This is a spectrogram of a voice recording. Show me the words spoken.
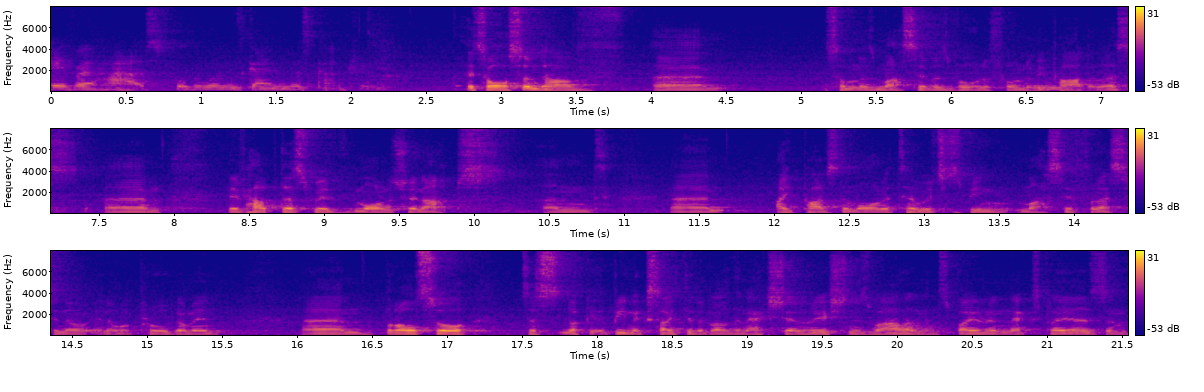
ever has for the women's game in this country. It's awesome to have um, someone as massive as Vodafone to be Mm. part of this. Um, they've helped us with monitoring apps and um, iPads to monitor, which has been massive for us in our, in our programming. Um, but also just look at being excited about the next generation as well and inspiring next players and,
